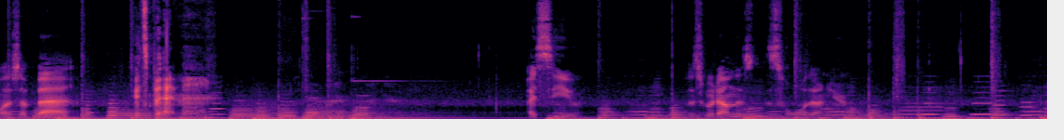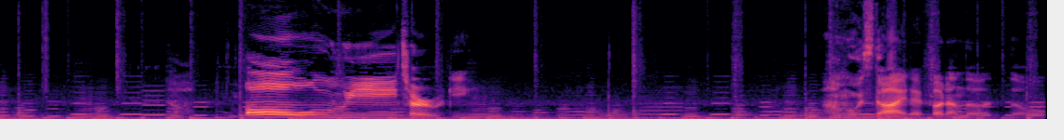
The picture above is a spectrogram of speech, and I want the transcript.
Oh, it's a bat. It's Batman. I see you. Let's go down this this hole down here. Holy turkey! I almost died. I fell down the the hole.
